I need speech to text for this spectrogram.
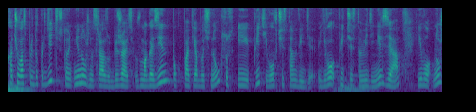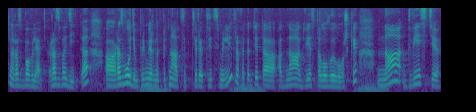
Хочу вас предупредить, что не нужно сразу бежать в магазин, покупать яблочный уксус и пить его в чистом виде. Его пить в чистом виде нельзя, его нужно разбавлять, разводить. Да? А, разводим примерно 15-30 мл, это где-то 1-2 столовые ложки на 200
